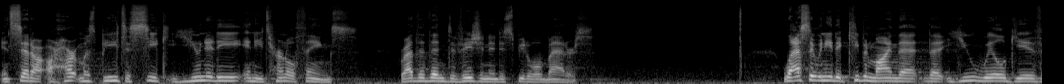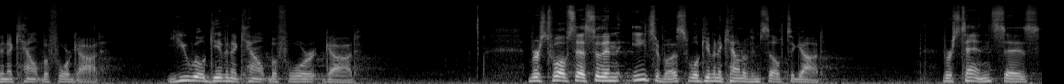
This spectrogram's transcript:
Instead, our, our heart must be to seek unity in eternal things rather than division in disputable matters. Lastly, we need to keep in mind that, that you will give an account before God. You will give an account before God. Verse 12 says, So then each of us will give an account of himself to God. Verse 10 says,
